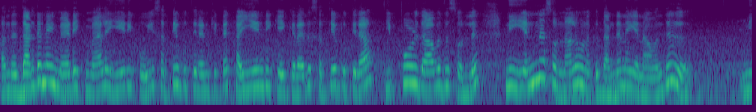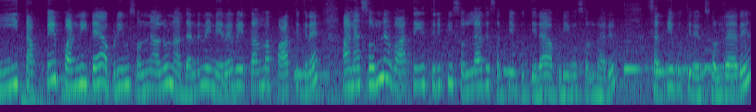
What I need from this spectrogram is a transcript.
அந்த தண்டனை மேடைக்கு மேலே ஏறி போய் சத்தியபுத்திரன் கிட்ட கையேந்தி கேட்கிறாரு. சத்தியபுத்திரா இப்பொழுதாவது சொல்லு. நீ என்ன சொன்னாலும் உனக்கு தண்டனையை நான் வந்து நீ தப்பே பண்ணிட்ட அப்படின்னு சொன்னாலும் நான் தண்டனை நிறைவேற்றாம பார்த்துக்கிறேன். ஆனால் சொன்ன வார்த்தையை திருப்பி சொல்லாத சத்தியபுத்திரா அப்படின்னு சொல்றாரு. சத்தியபுத்திரன் சொல்றாரு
